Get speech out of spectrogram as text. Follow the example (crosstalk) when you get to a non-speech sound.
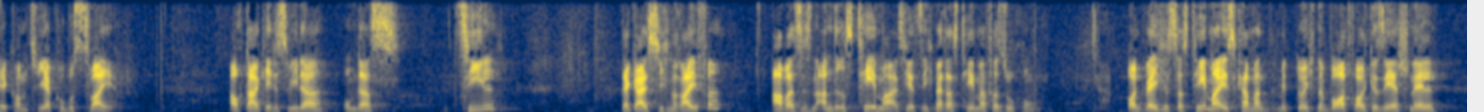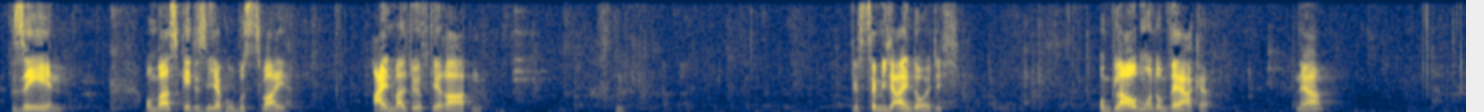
Wir kommen zu Jakobus 2. Auch da geht es wieder um das Ziel der geistlichen Reife, aber es ist ein anderes Thema. Es ist jetzt nicht mehr das Thema Versuchung. Und welches das Thema ist, kann man mit, durch eine Wortwolke sehr schnell sehen. Um was geht es in Jakobus 2? Einmal dürft ihr raten. Ist ziemlich eindeutig. Um Glauben und um Werke. Ja?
